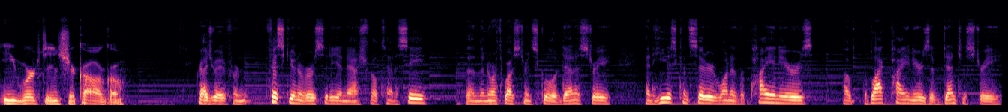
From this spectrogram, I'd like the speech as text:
he worked in Chicago. Graduated from Fisk University in Nashville, Tennessee, then the Northwestern School of Dentistry, and he is considered one of the pioneers of the black pioneers of dentistry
